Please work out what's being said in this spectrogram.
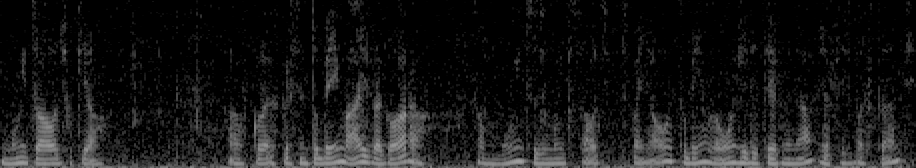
tem muito áudio aqui, ó. Acrescentou bem mais agora. São muitos e muitos áudios em espanhol. Estou bem longe de terminar, já fiz bastante.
